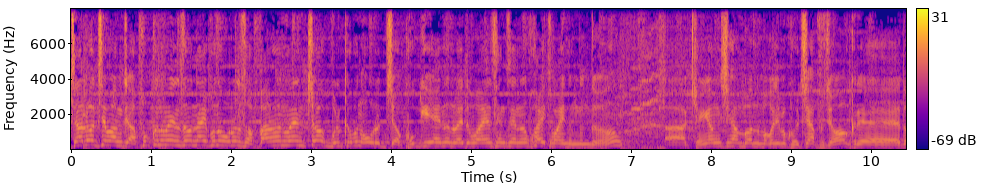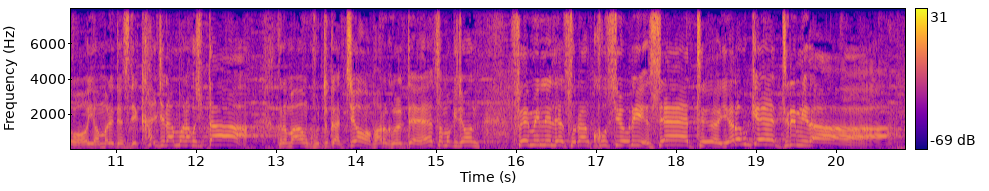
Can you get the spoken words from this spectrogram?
자, 런치 왕자. 포크는 왼손, 나이프는 오른손, 빵은 왼쪽, 물컵은 오른쪽, 고기에는 레드와인, 생선에는 화이트와인 등등등. 아, 경양식 한번 먹으려면 골치 아프죠. 그래도 연말이 됐으니 칼질 한번 하고 싶다. 그런 마음 굴뚝 같죠? 바로 그럴 때 써먹기 좋은 패밀리 레스토랑 코스 요리 세트 여러분께 드립니다.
